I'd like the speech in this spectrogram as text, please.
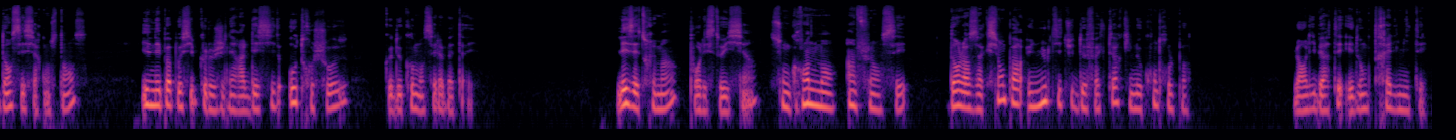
dans ces circonstances, il n'est pas possible que le général décide autre chose que de commencer la bataille. Les êtres humains, pour les stoïciens, sont grandement influencés dans leurs actions par une multitude de facteurs qu'ils ne contrôlent pas. Leur liberté est donc très limitée.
